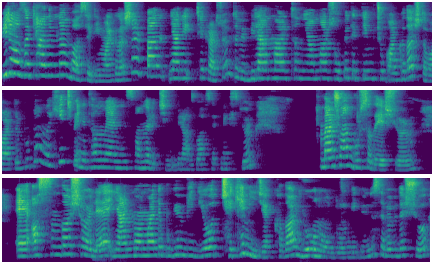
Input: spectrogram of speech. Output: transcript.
Biraz da kendimden bahsedeyim arkadaşlar. Ben yani tekrar söylüyorum tabii bilenler, tanıyanlar, sohbet ettiğim birçok arkadaş da vardır burada ama hiç beni tanımayan insanlar için biraz bahsetmek istiyorum. Ben şu an Bursa'da yaşıyorum. Ee, aslında şöyle yani normalde bugün video çekemeyecek kadar yoğun olduğum bir gündü. Sebebi de şu.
